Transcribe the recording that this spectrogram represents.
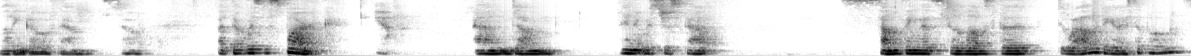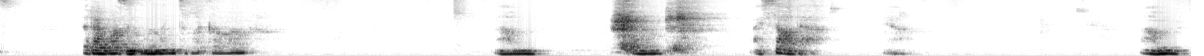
letting go of them. So, but there was a spark. Yeah. And, um, and it was just that something that still loves the duality, I suppose, that I wasn't willing to let go of. Um, so I saw that, yeah. Um,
